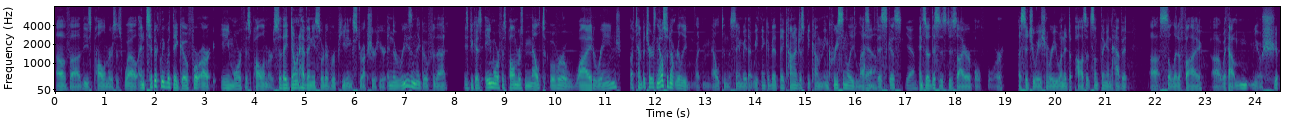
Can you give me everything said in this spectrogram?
of uh, these polymers as well. And typically, what they go for are amorphous polymers, so they don't have any sort of repeating structure here. And the reason they go for that is because amorphous polymers melt over a wide range of temperatures, and they also don't really like melt in the same way that we think of it. They kind of just become increasingly less Yeah. viscous. Yeah. And so this is desirable for a situation where you want to deposit something and have it uh, solidify uh, without you know ship,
